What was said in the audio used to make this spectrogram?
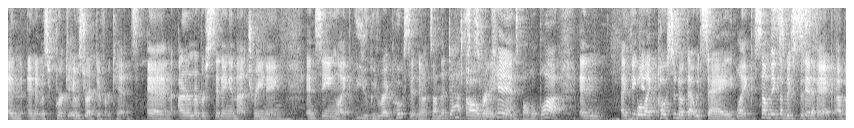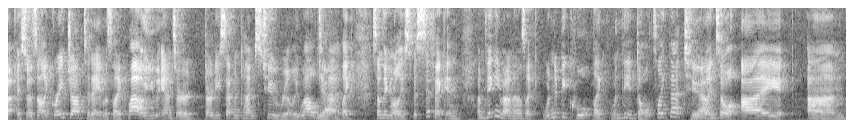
and and it was for it was directed for kids and i remember sitting in that training and seeing like you could write post-it notes on the desks oh, for right, kids yeah. blah blah blah and I think well, it, like post a note that would say like something, something specific, specific, about. So it's not like great job today. It was like wow, you answered thirty-seven times two really well today. Yeah. Like something really specific. And I'm thinking about it, and I was like, wouldn't it be cool? Like, wouldn't the adults like that too? Yeah. And so I um,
